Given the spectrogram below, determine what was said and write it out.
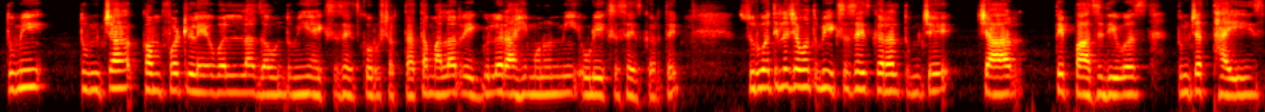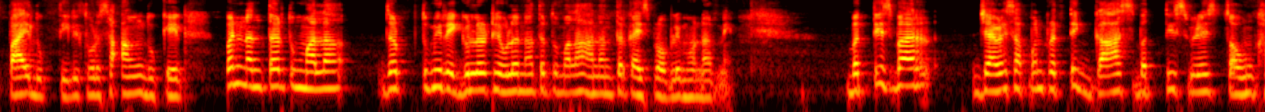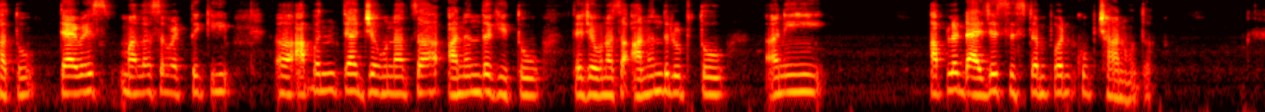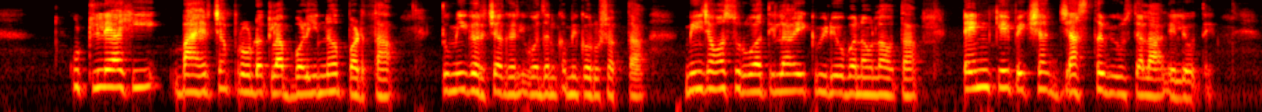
तुम्ही तुमच्या कम्फर्ट लेवलला जाऊन तुम्ही हे एक्सरसाइज करू शकता. आता मला रेग्युलर आहे म्हणून मी एवढी एक्सरसाइज करते. सुरुवातीला जेव्हा तुम्ही एक्सरसाइज कराल तुमचे चार ते पाच दिवस तुमच्या थाईज पाय दुखतील थोडंसं अंग दुखेल. पण नंतर तुम्हाला जर तुम्ही रेग्युलर ठेवलं ना तर तुम्हाला हा नंतर काहीच प्रॉब्लेम होणार नाही. बत्तीस बार ज्यावेळेस आपण प्रत्येक गास बत्तीस वेळेस चावून खातो त्यावेळेस मला असं वाटतं की आपण त्या जेवणाचा आनंद घेतो त्या जेवणाचा आनंद लुटतो आणि आपलं डायजेस्ट सिस्टम पण खूप छान होतं. कुठल्याही बाहेरच्या प्रोडक्टला बळी न पडता तुम्ही घरच्या घरी वजन कमी करू शकता. मी जेव्हा सुरुवातीला एक व्हिडिओ बनवला होता टेन केपेक्षा जास्त व्ह्यूज त्याला आलेले होते.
